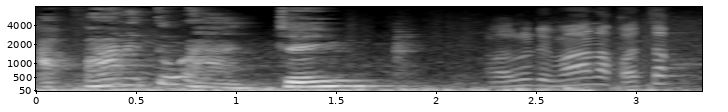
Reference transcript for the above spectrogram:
Apaan itu anjing? Lalu di mana kocak?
